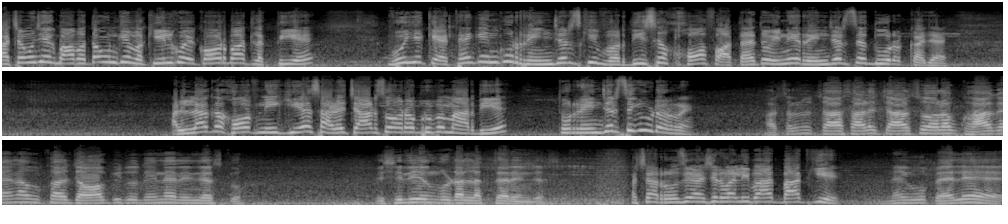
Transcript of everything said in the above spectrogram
अच्छा मुझे एक बात बताओ उनके वकील को एक और बात लगती है। वो ये कहते हैं कि इनको रेंजर्स की वर्दी से खौफ आता है तो इन्हें रेंजर्स से दूर रखा जाए। अल्लाह का खौफ नहीं किया साढ़े चार सौ अरब रुपए मार दिए। तो रेंजर से क्यों डर रहे हैं? असल में चार साढ़े चार सौ अरब खा गए ना उसका जवाब भी तो देना है रेंजर्स को। इसीलिए उनको डर लगता है रेंजर से। अच्छा रोज़े अशर वाली बात बात की है? नहीं वो पहले है।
